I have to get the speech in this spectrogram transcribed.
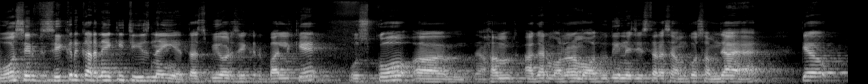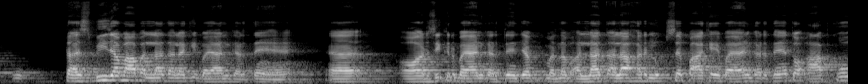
وہ صرف ذکر کرنے کی چیز نہیں ہے، تسبیح اور ذکر، بلکہ اس کو ہم، اگر مولانا مودودی نے جس طرح سے ہم کو سمجھایا ہے کہ تسبیح جب آپ اللہ تعالیٰ کی بیان کرتے ہیں اور ذکر بیان کرتے ہیں، جب مطلب اللہ تعالیٰ ہر نقص سے پا کے بیان کرتے ہیں، تو آپ کو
